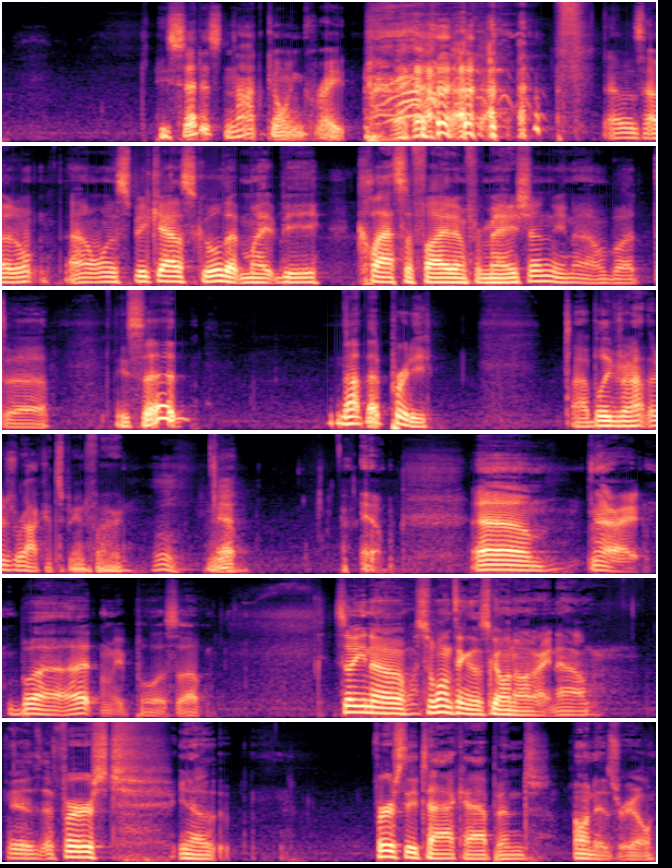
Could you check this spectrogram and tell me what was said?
he said it's not going great. that was I don't I don't want to speak out of school. That might be classified information, you know, but uh he said not that pretty. Uh, believe it or not, there's rockets being fired. Yeah. Yeah. Um, all right. But let me pull this up. So, you know, so one thing that's going on right now is at first, you know, first the attack happened on Israel,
